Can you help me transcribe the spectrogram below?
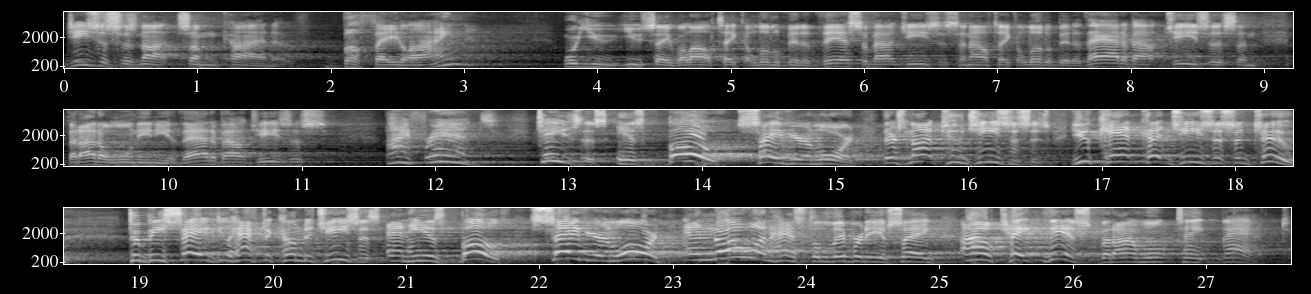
Jesus is not some kind of buffet line where you, you say, Well, I'll take a little bit of this about Jesus and I'll take a little bit of that about Jesus, and, but I don't want any of that about Jesus. My friends, Jesus is both Savior and Lord. There's not two Jesuses. You can't cut Jesus in two. To be saved, you have to come to Jesus, and He is both Savior and Lord. And no one has the liberty of saying, I'll take this, but I won't take that.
